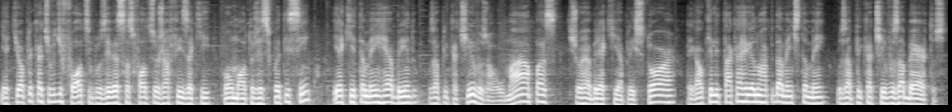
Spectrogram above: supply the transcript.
E aqui o aplicativo de fotos, inclusive essas fotos eu já fiz aqui com o Moto G55 e aqui também reabrindo os aplicativos, ó, o Mapas, deixa eu reabrir aqui a Play Store. Legal que ele está carregando rapidamente também os aplicativos abertos.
